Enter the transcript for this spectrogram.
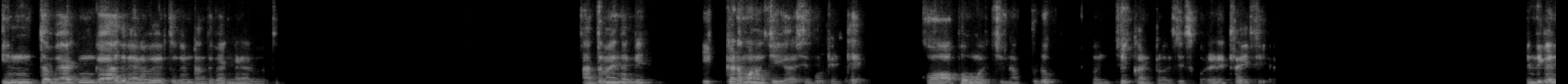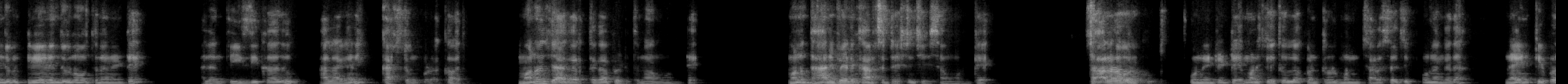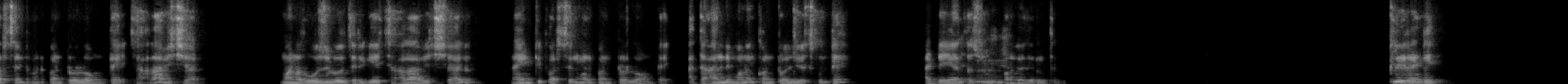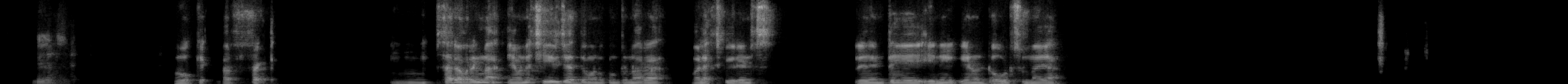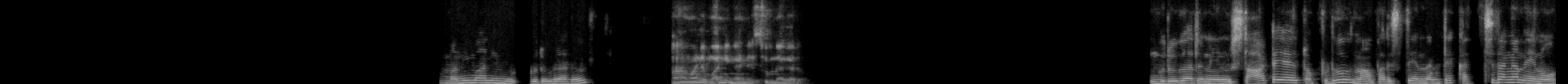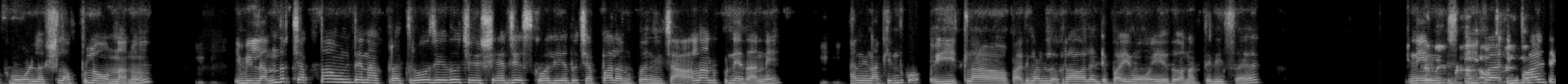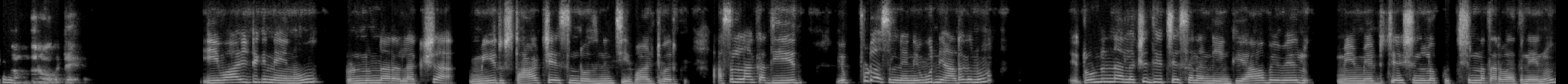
ఎంత వేగంగా అది నెరవేరుతుంది అంటే అంత వేగంగా నెరవేరుతుంది. అర్థమైందండి? ఇక్కడ మనం చేయాల్సింది ఏంటంటే కోపం వచ్చినప్పుడు కొంచెం కంట్రోల్ చేసుకోవాలని ట్రై చేయాలి. ఎందుకు ఎందుకు నేను ఎందుకు నవ్వుతున్నానంటే అది అంత ఈజీ కాదు అలాగని కష్టం కూడా కాదు. మనం జాగ్రత్తగా పెడుతున్నాము అంటే మనం దానిపైన కాన్సన్ట్రేషన్ చేసాము అంటే చాలా వరకు కొన్ని ఏంటంటే మన చేతుల్లో కంట్రోల్ మనం చాలాసార్లు చెప్పుకున్నాం కదా నైంటీ పర్సెంట్ మన కంట్రోల్లో ఉంటాయి చాలా విషయాలు. మన రోజులో జరిగే చాలా విషయాలు నైంటీ పర్సెంట్ మన కంట్రోల్లో ఉంటాయి. ఆ దానిని మనం కంట్రోల్ చేసుకుంటే ఆ డే అంతా సూపర్గా జరుగుతుంది. క్లియర్ అండి? ఓకే పర్ఫెక్ట్ సార్ ఎవరైనా ఏమైనా షేర్ చేద్దాం అనుకుంటున్నారా వాళ్ళ ఎక్స్పీరియన్స్ లేదంటే ఎనీ ఏమైనా డౌట్స్ ఉన్నాయా? మనీ మార్నింగ్ గురువు గారు. మనీ మార్నింగ్ అండి సుగుణ గారు. గురుగారు నేను స్టార్ట్ అయ్యేటప్పుడు నా పరిస్థితి ఏంటంటే ఖచ్చితంగా నేను ఒక మూడు లక్షల అప్పులో ఉన్నాను. వీళ్ళందరూ చెప్తా ఉంటే నాకు ప్రతిరోజు ఏదో షేర్ చేసుకోవాలి ఏదో చెప్పాలనుకొని చాలా అనుకునేదాన్ని. కానీ నాకు ఎందుకో ఇట్లా పది మందిలోకి రావాలంటే భయమో ఏదో నాకు తెలియదు సార్. నేను. ఇవాళకి ఇవాళకి నేను రెండున్నర లక్ష మీరు స్టార్ట్ చేసిన రోజు నుంచి ఇవాళ వరకు. అసలు నాకు అది ఎప్పుడు అసలు నేను ఎవరిని అడగను. రెండున్నర లక్ష తీర్చేసానండి ఇంక యాభై వేలు. మీ మెడిటేషన్లో కూర్చున్న తర్వాత నేను.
